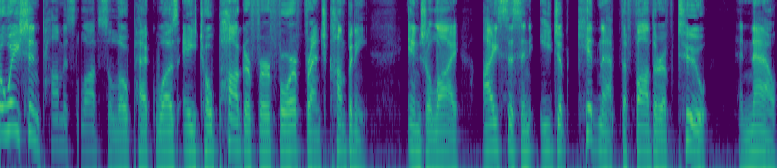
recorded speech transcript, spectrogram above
Croatian Tomislav Salopek was a topographer for a French company. In July, ISIS in Egypt kidnapped the father of two, and now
